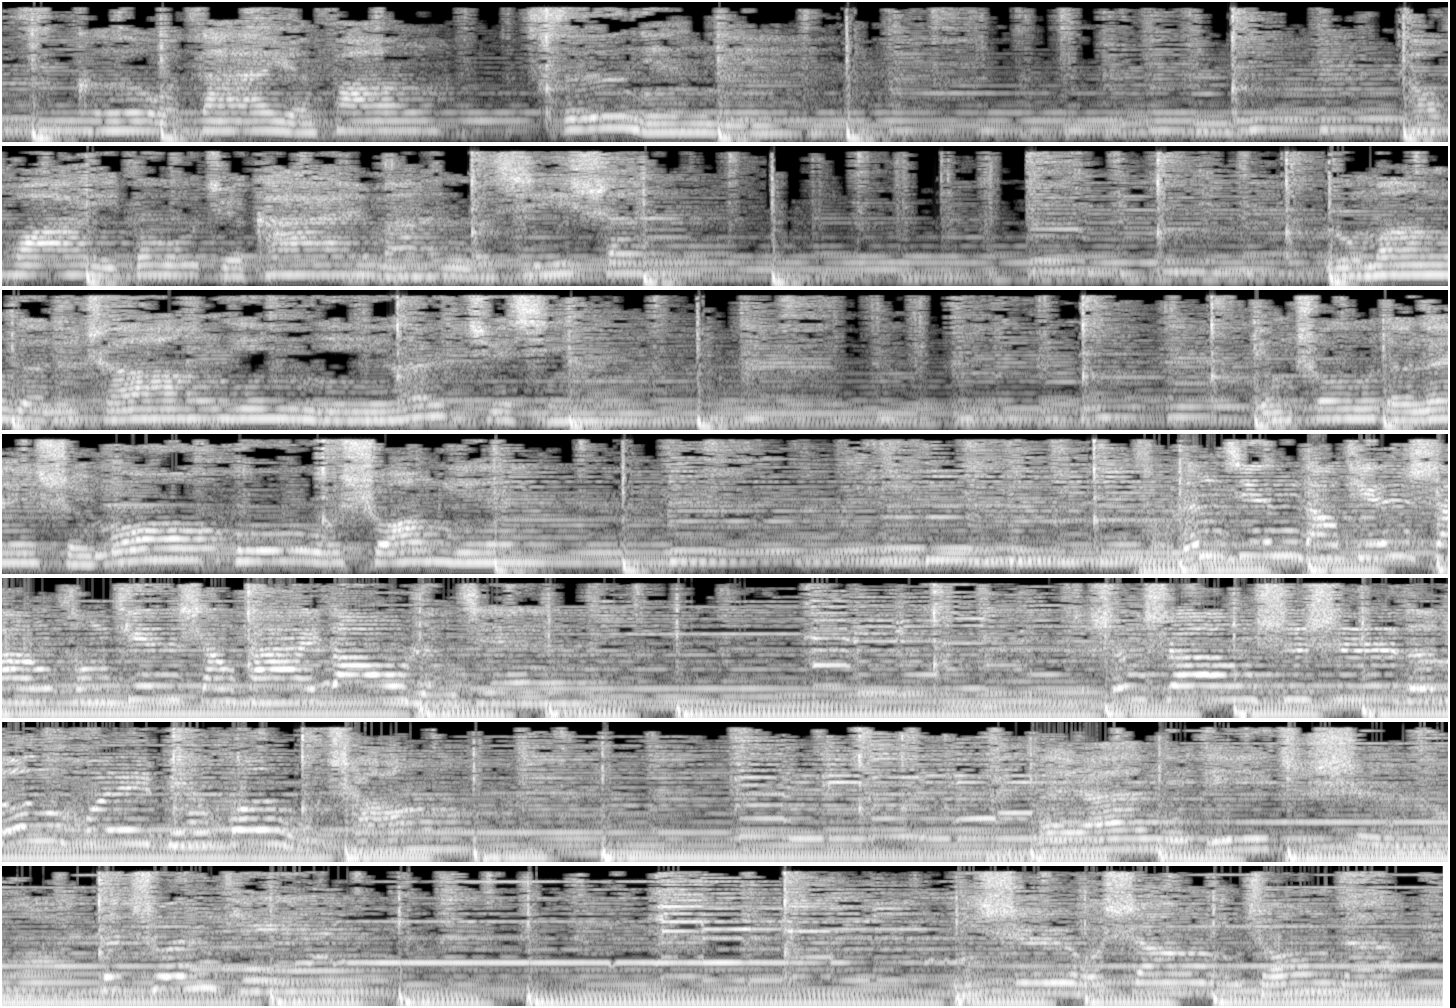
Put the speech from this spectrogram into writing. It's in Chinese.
此刻我在远方思念你，桃花已不觉开满了西山。茫茫的旅程因你而觉醒，涌出的泪水模糊我双眼。从人间到天上，从天上再到人间，这生生世世的轮回变幻无常。美然你一直的春天，你是我生命中的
